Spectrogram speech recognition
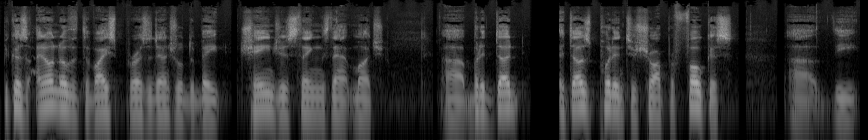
because I don't know that the vice presidential debate changes things that much, uh, but it does it does put into sharper focus uh, the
